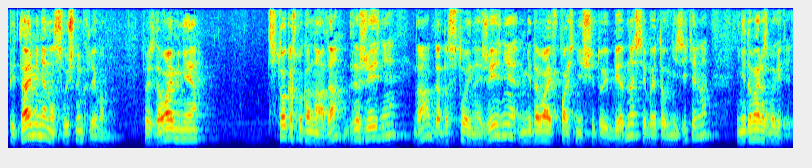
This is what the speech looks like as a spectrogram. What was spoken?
питай меня насущным хлебом. То есть давай мне столько, сколько надо для жизни, да, для достойной жизни, не давай впасть в нищету и бедность, ибо это унизительно, и не давай разбогатеть,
